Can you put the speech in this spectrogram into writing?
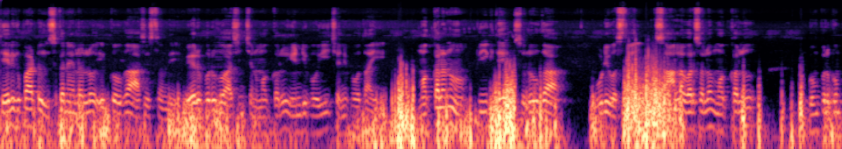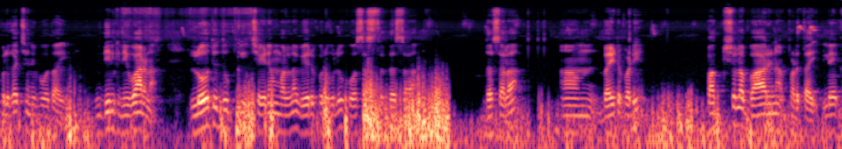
తేలికపాటు ఇసుక నేలల్లో ఎక్కువగా ఆశిస్తుంది. వేరు పురుగు ఆశించిన మొక్కలు ఎండిపోయి చనిపోతాయి. మొక్కలను పీకితే సులువుగా ఊడి వస్తాయి. సాళ్ళ వరుసలో మొక్కలు గుంపులు గుంపులుగా చనిపోతాయి. దీనికి నివారణ. లోతు దుక్కి చేయడం వల్ల వేరు పురుగులు కోసస్థ దశ దశల బయటపడి పక్షుల బారిన పడతాయి. లేక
